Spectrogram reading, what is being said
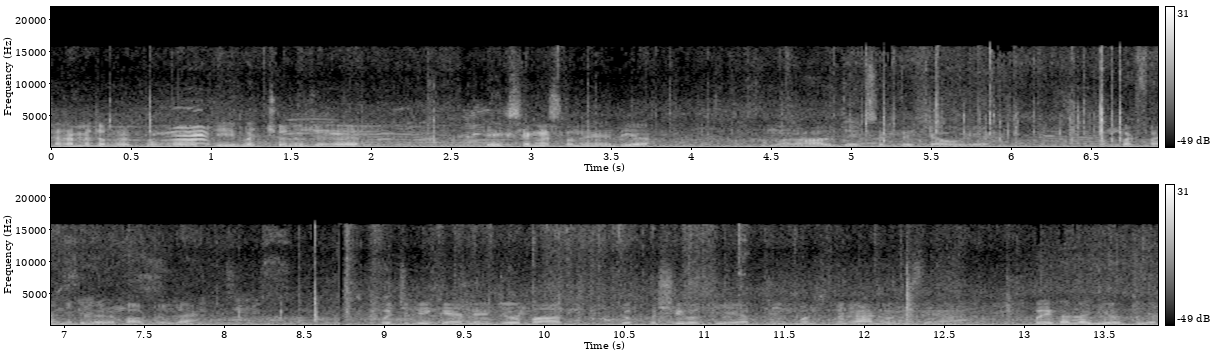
घर में तो खैर बहुत ही बच्चों ने जो है एक सेकंड सोने नहीं दिया. हमारा हाल देख सकते हैं क्या हो गया है. But finally we're about to land कुछ भी कह लें, जो बात, जो खुशी होती है अपने मुल्क में लैंड होने के यहाँ वो एक अलग ही होती है.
